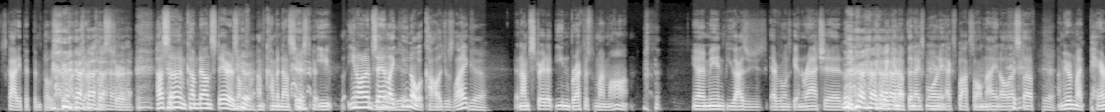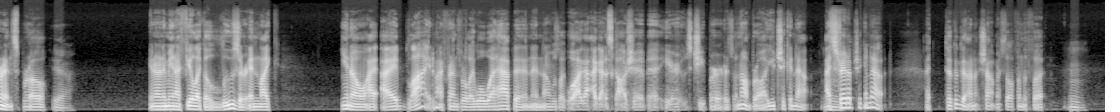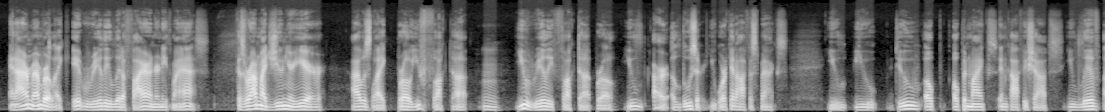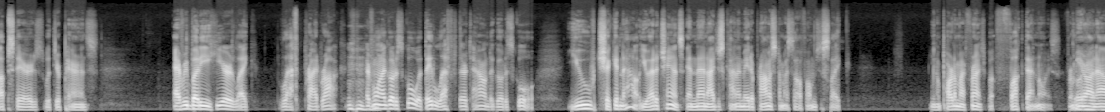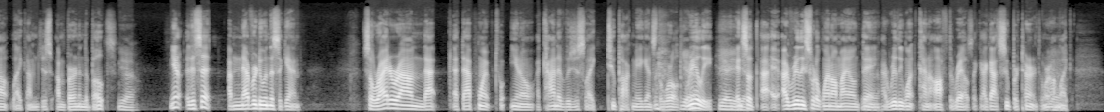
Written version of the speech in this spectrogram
Scottie Pippen poster, Jordan poster. Hasan, come downstairs. I'm, I'm coming downstairs to eat. You know what I'm saying? Yeah, like, yeah. you know what college was like. Yeah. And I'm straight up eating breakfast with my mom. you know what I mean? You guys are just, everyone's getting ratchet, waking up the next morning, Xbox all night, all that stuff. Yeah. I'm here with my parents, bro. Yeah. You know what I mean? I feel like a loser. And like, you know, I, I lied. My friends were like, well, what happened? And I was like, well, I got, I got a scholarship at here. It was cheaper. So, no, bro, you chickened out. I mm. straight up chickened out. I took a gun. I shot myself in the foot. Mm. And I remember like it really lit a fire underneath my ass. Because around my junior year, I was like, bro, you fucked up. Mm. You really fucked up, bro. You are a loser. You work at Office Max. You you do op- open mics in coffee shops. You live upstairs with your parents. Everybody here like left Pride Rock. Mhm. Everyone I go to school with, they left their town to go to school. You chickened out. You had a chance. And then I just kind of made a promise to myself. I'm just like, you know, part of my French, but fuck that noise. From Go here on out, like I'm just I'm burning the boats. Yeah. You know, that's it. I'm never doing this again. So right around that at that point, you know, I kind of was just like Tupac me against the world, Yeah. really. Yeah, yeah, and so I, I really sort of went on my own thing. I really went kind of off the rails. Like I got super turned where I'm like,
